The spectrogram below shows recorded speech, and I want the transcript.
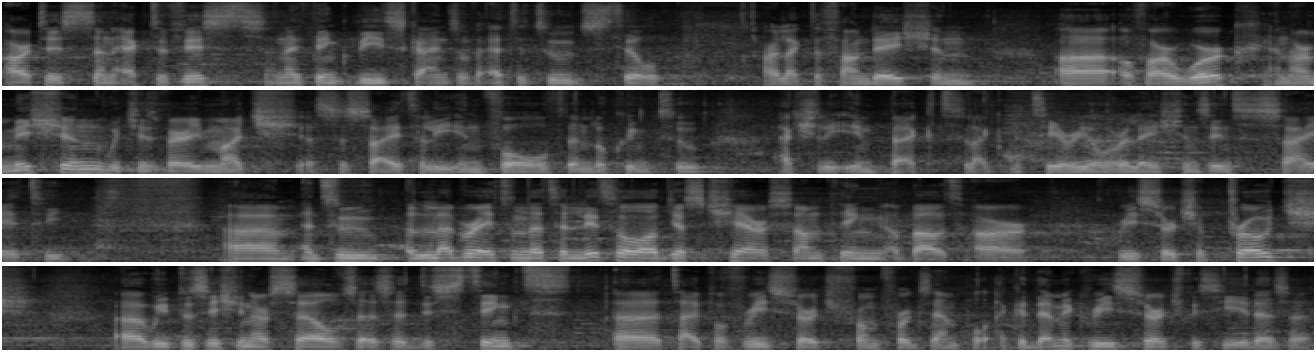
artists, and activists, and I think these kinds of attitudes still are like the foundation uh, of our work and our mission, which is very much uh, societally involved and looking to actually impact like material relations in society. Um, and to elaborate on that a little, I'll just share something about our research approach uh, we position ourselves as a distinct uh, type of research from, for example, academic research. We see it as a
